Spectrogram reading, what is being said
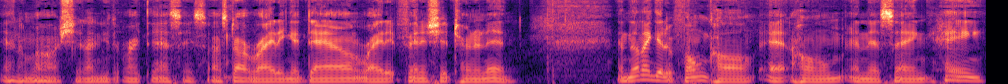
and I'm oh shit, I need to write the essay. So I start writing it down, write it, finish it, turn it in. And then I get a phone call at home, and they're saying, "Hey,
